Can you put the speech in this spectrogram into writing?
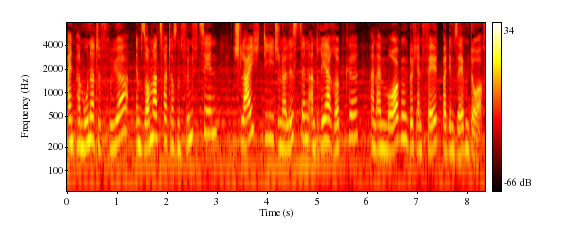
Ein paar Monate früher, im Sommer 2015, schleicht die Journalistin Andrea Röpke an einem Morgen durch ein Feld bei demselben Dorf.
